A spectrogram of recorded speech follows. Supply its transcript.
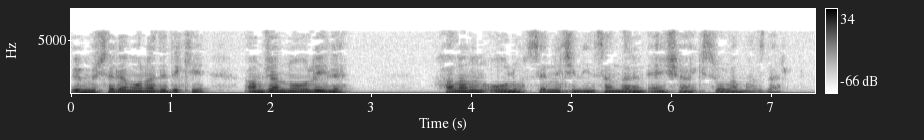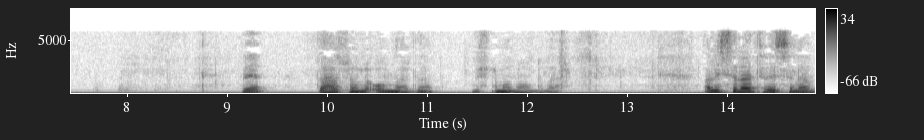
Ümmü Selem ona dedi ki amcanın oğlu ile halanın oğlu senin için insanların en şakisi olamazlar. Ve daha sonra onlar da Müslüman oldular. Aleyhissalatü Vesselam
